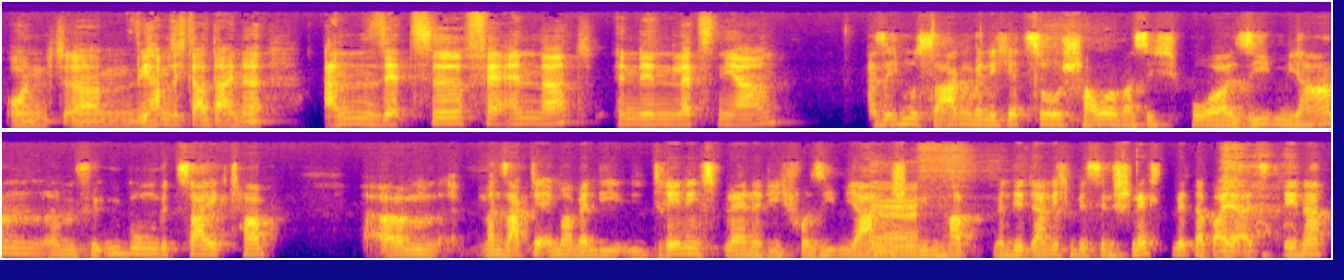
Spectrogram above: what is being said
Und ähm, wie haben sich da deine Ansätze verändert in den letzten Jahren? Also ich muss sagen, wenn ich jetzt so schaue, was ich vor sieben Jahren ähm, für Übungen gezeigt habe, ähm, man sagt ja immer, wenn die, die, Trainingspläne, die ich vor sieben Jahren mhm. geschrieben habe, wenn dir da nicht ein bisschen schlecht wird dabei als Trainer,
